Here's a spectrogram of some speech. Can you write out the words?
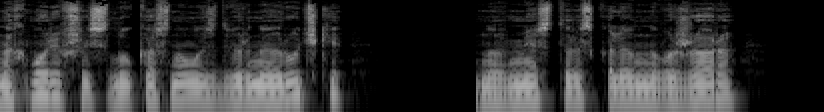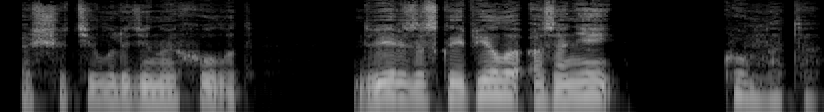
Нахмурившись, Лу коснулась дверной ручки, но вместо раскаленного жара ощутила ледяной холод. Дверь заскрипела, а за ней комната,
